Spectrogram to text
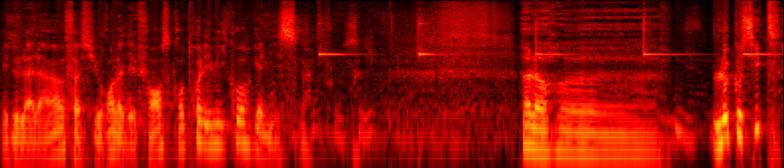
et de la lymphe assurant la défense contre les micro-organismes? Alors, euh, leucocyte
